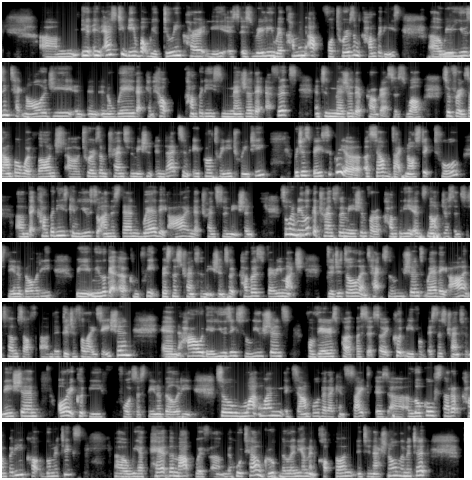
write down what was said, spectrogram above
Um, in, in STB, what we're doing currently is is really we're coming up for tourism companies. Uh, mm. We're using technology in, in in a way that can help companies measure their efforts and to measure their progress as well. So, for example, we've launched our Tourism Transformation Index in April 2020, which is basically a, a self diagnostic tool um, that companies can use to understand where they are in that transformation. So when we look at transformation for a company, it's not just in sustainability. We, we look at a complete business transformation. So it covers very much digital and tech solutions, where they are in terms of um, the digitalization and how they're using solutions for various purposes. So it could be for business transformation, or it could be for sustainability. So one, one example that I can cite is uh, a local startup company called Lumitics. Uh, we have paired them up with um, the hotel group Millennium and Copthorne International Limited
